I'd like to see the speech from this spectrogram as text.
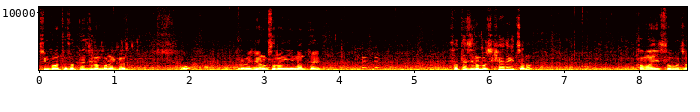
친구한테 삿대질 한번 하니까 어? 그러면 연옥사랑님한테 삿대질 한 번씩 해야 되겠잖아? 가만히 있어보자.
